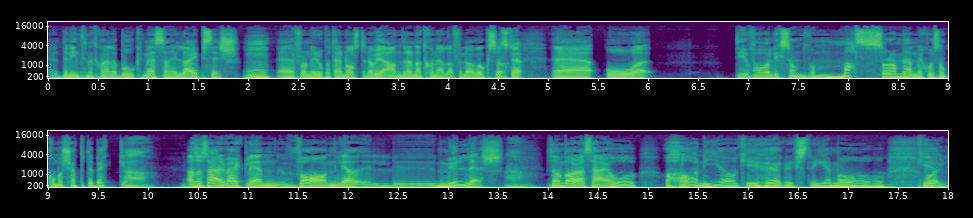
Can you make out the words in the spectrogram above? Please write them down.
eh, den internationella bokmässan i Leipzig eh, från Europa Terra Nostra. Det var ju andra nationella förlag också. Eh, och det var liksom det var massor av människor som kom och köpte böcker. Ja. Alltså så här verkligen vanliga eh, myllers. Som bara så här, oh, jaha, ni är okej, högerextrema. Och, och, Kul.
